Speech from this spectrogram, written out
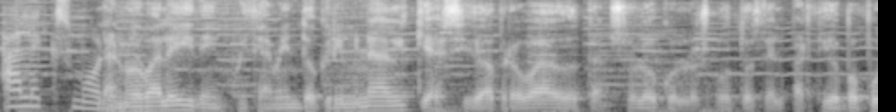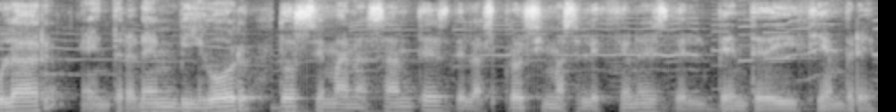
Alex La Moreno. nueva ley de enjuiciamiento criminal, que ha sido aprobado tan solo con los votos del Partido Popular, entrará en vigor dos semanas antes de las próximas elecciones del 20 de diciembre.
